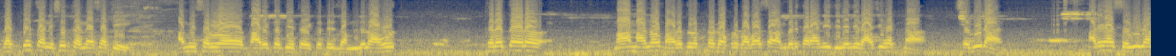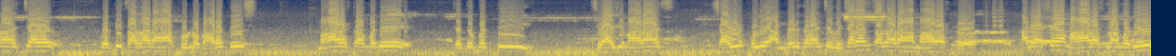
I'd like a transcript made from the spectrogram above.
घटनेचा निषेध करण्यासाठी आम्ही सर्व कार्यकर्ते इथं एकत्रित जमलेलो आहोत. खरं तर महामानव भारतरत्न डॉक्टर बाबासाहेब आंबेडकरांनी दिलेली राजघटना संविधान आणि या संविधानाच्या वरती चालणारा हा पूर्ण भारत देश महाराष्ट्रामध्ये छत्रपती शिवाजी महाराज शाहू फुले आंबेडकरांच्या विचारांनी चालणारा हा महाराष्ट्र आणि अशा महाराष्ट्रामध्ये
